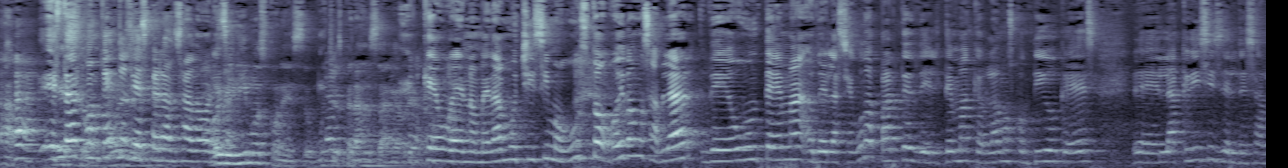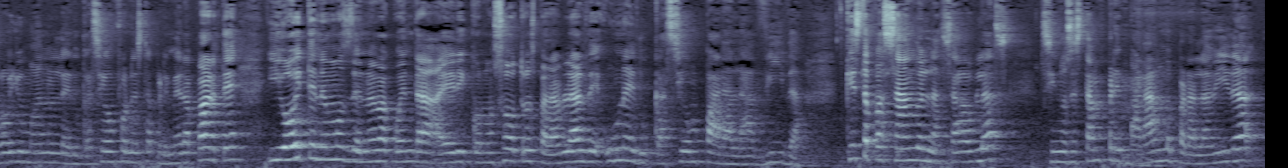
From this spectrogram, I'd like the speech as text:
estar contentos y esperanzadores. Hoy venimos con eso, mucha esperanza. Qué bueno, me da muchísimo gusto. Hoy vamos a hablar de un tema, de la segunda parte del tema que hablamos contigo, que es eh, la crisis del desarrollo humano en la educación fue nuestra primera parte y hoy tenemos de nueva cuenta a Eric con nosotros para hablar de una educación para la vida. ¿Qué está pasando en las aulas? Si nos están preparando para la vida,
